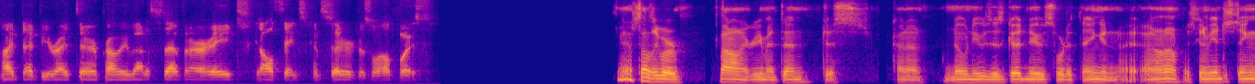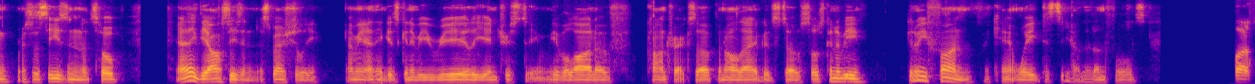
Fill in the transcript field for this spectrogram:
I'd, I'd, be right there, probably about a seven or eight, all things considered as well, boys. Yeah, sounds like we're about on agreement then. Just kind of no news is good news sort of thing. And I, I don't know, it's going to be interesting rest of the season. Let's hope. And I think the off season, especially. I mean, I think it's going to be really interesting. We have a lot of contracts up and all that good stuff, so it's going to be going to be fun. I can't wait to see how that unfolds. Plus,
